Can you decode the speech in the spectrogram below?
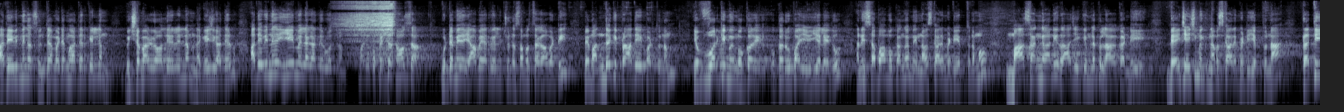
అదేవిధంగా సునీతా మేడం గారి దగ్గరికి వెళ్ళినాం. భిక్షమాడి గారి దగ్గర వెళ్ళినాం. నగేష్ గారి దగ్గర అదేవిధంగా ఈ ఎమ్మెల్యే గారి దగ్గర పోతున్నాం. మాది ఒక పెద్ద సంస్థ. గుట్ట మీద యాభై ఆరు వేల నుంచి ఉన్న సంస్థ కాబట్టి మేము అందరికీ ప్రాధేయపడుతున్నాం. ఎవ్వరికి మేము ఒక్క ఒక్క రూపాయి ఇవ్వలేదు అని సభాముఖంగా మేము నమస్కారం పెట్టి చెప్తున్నాము. మా సంఘాన్ని రాజకీయంలోకి లాగకండి. దయచేసి మీకు నమస్కారం పెట్టి చెప్తున్నా. ప్రతి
